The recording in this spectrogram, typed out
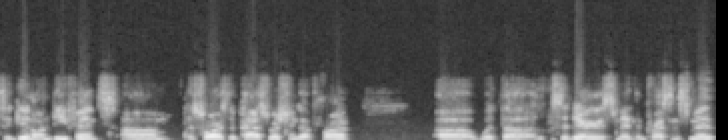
to get on defense um, as far as the pass rushing up front uh, with uh, Za'Darius Smith and Preston Smith,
